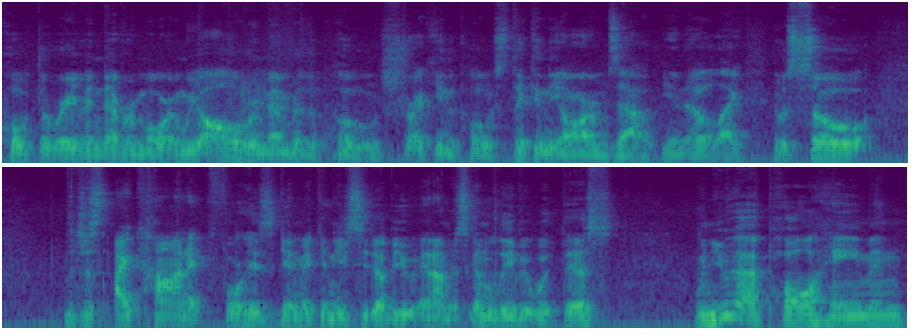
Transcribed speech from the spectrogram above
quote the Raven nevermore. And we all remember the pose, striking the pose, sticking the arms out, you know? Like, it was so just iconic for his gimmick in ECW. And I'm just going to leave it with this. When you have Paul Heyman,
